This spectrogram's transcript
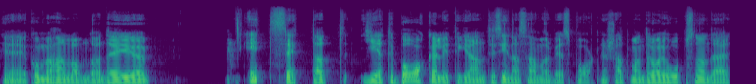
eh, kommer att handla om då. Det är ju ett sätt att ge tillbaka lite grann till sina samarbetspartners, att man drar ihop sådana där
